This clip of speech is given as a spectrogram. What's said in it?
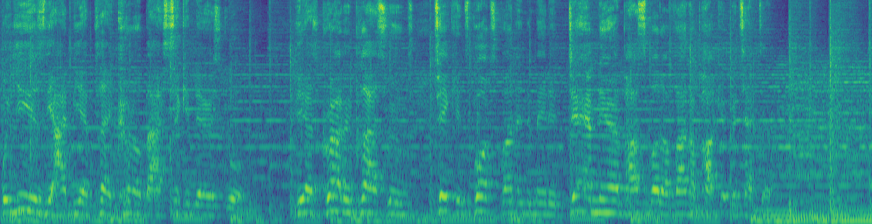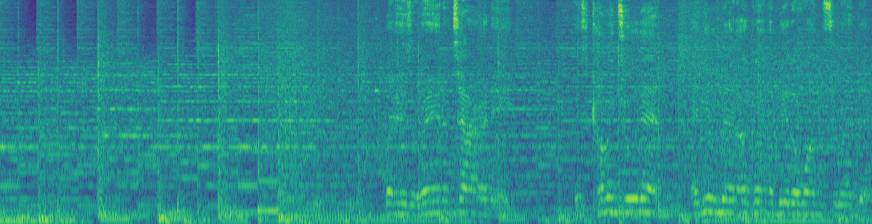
For years, the IB had played Colonel By's Secondary School. He has crowded classrooms, taken sports fun, and made it damn near impossible to find a pocket protector. But his reign of tyranny is coming to an end, and you men are going to be the ones to end it.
